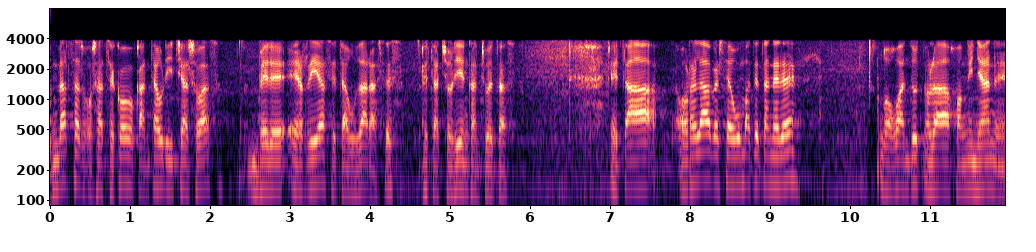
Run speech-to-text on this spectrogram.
ondartzaz gozatzeko kantauri itxasoaz, bere herriaz eta udaraz, ez? Eta txorien kantuetaz. Eta horrela beste egun batetan ere, gogoan dut nola joan ginean e,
